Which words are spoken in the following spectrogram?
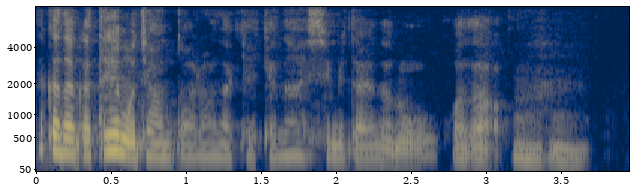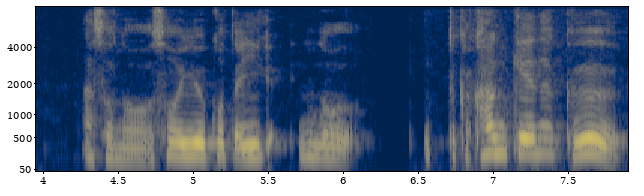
だからなんか手もちゃんと洗わなきゃいけないしみたいなのはなうんうんあそのそういうことのとか関係なく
